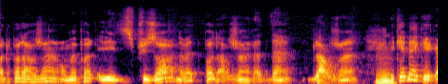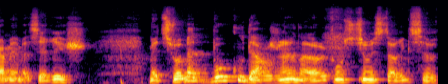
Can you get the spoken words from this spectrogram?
On n'a pas d'argent. On met pas... Les diffuseurs ne mettent pas d'argent là-dedans. De l'argent. Hmm. Le Québec est quand même assez riche. Mais tu vas mettre beaucoup d'argent dans la reconstitution historique de Sér-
